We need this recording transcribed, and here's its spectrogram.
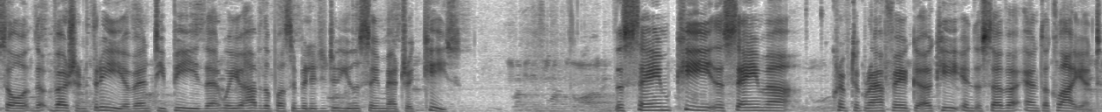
so the version 3 of NTP, that where you have the possibility to use symmetric keys. The same key, the same uh, cryptographic uh, key in the server and the client.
